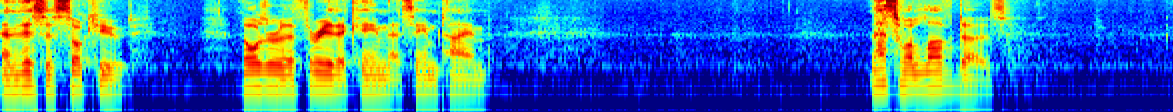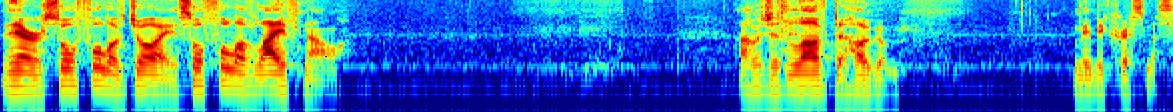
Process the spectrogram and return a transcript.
And this is so cute. Those were the three that came that same time. That's what love does. They are so full of joy, so full of life now. I would just love to hug them. Maybe Christmas.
